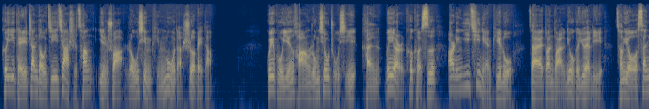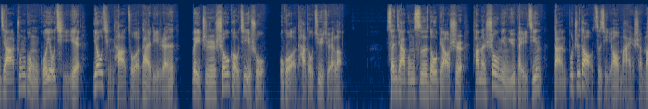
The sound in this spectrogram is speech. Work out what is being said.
可以给战斗机驾驶舱印刷柔性屏幕的设备等。硅谷银行荣休主席肯·威尔科克斯2017年披露，在短短六个月里，曾有三家中共国有企业邀请他做代理人，为之收购技术，不过他都拒绝了。三家公司都表示，他们受命于北京，但不知道自己要买什么。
